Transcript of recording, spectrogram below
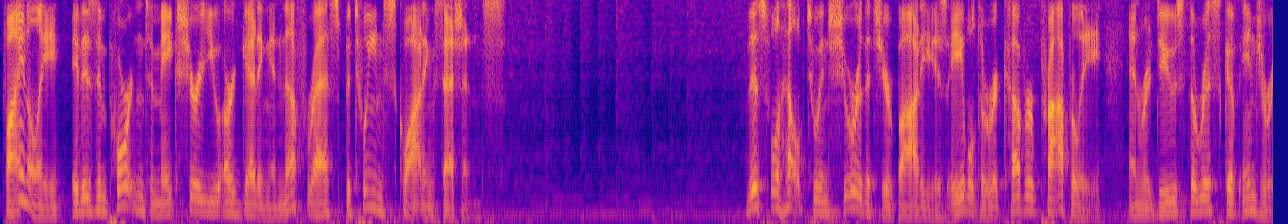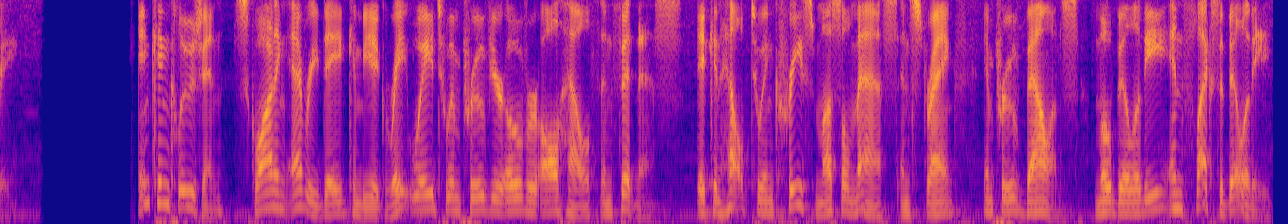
Finally, it is important to make sure you are getting enough rest between squatting sessions. This will help to ensure that your body is able to recover properly and reduce the risk of injury. In conclusion, squatting every day can be a great way to improve your overall health and fitness. It can help to increase muscle mass and strength, improve balance, mobility and flexibility,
